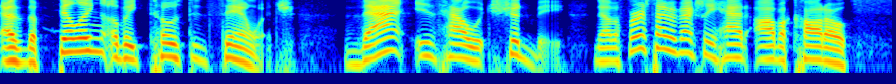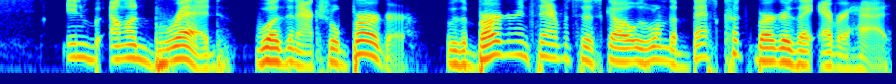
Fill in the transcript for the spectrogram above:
as the filling of a toasted sandwich. That is how it should be. Now, the first time I've actually had avocado in on bread was an actual burger. It was a burger in San Francisco. It was one of the best cooked burgers I ever had.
